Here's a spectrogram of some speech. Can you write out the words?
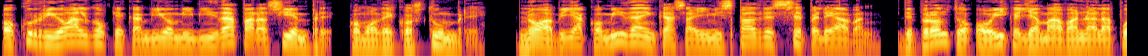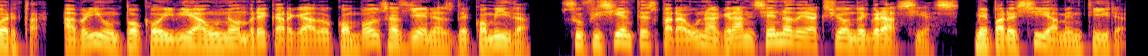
ocurrió algo que cambió mi vida para siempre, como de costumbre. No había comida en casa y mis padres se peleaban. De pronto oí que llamaban a la puerta. Abrí un poco y vi a un hombre cargado con bolsas llenas de comida suficientes para una gran cena de acción de gracias. Me parecía mentira.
